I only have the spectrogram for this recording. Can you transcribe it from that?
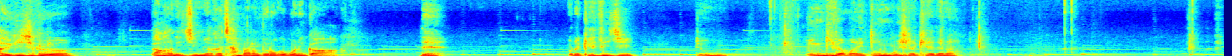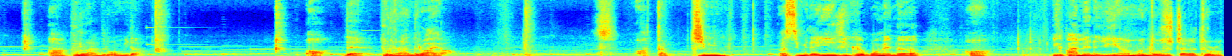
와, 여기 지금 방 안이 지금 약간 찬바람 들어온 거 보니까, 네. 뭐라 개돼지 좀 은기가 많이 도는 곳이라 해야 되나? 아, 불은 안 들어옵니다. 어, 네, 불은 안 들어와요. 어, 딱 지금 맞습니다. 이게 지금 보면은 어, 이거 밤에는 이게 한번 노숙자가 들어올,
